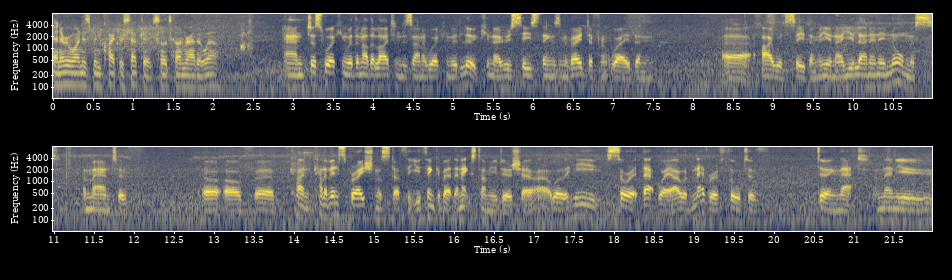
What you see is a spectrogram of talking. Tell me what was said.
and everyone has been quite receptive, so it's gone rather well. And just working with another lighting designer, working with Luc, you know, who sees things in a very different way than uh, I would see them. You know, you learn an enormous amount of of uh, kind kind of inspirational stuff that you think about the next time you do a show. Oh, well, he saw it that way. I would never have thought of doing that, and then you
